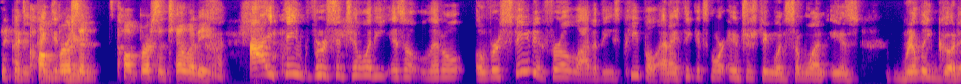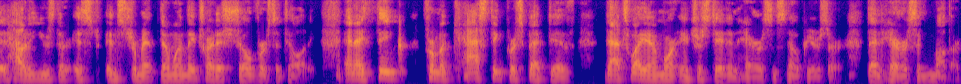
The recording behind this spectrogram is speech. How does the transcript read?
It's did- called versa- It's called versatility. I think versatility is a little overstated for a lot of these people. And I think it's more interesting when someone is really good at how to use their is- instrument than when they try to show versatility. And I think from a casting perspective, that's why I'm more interested in Harris in Snowpiercer than Harris in Mother.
